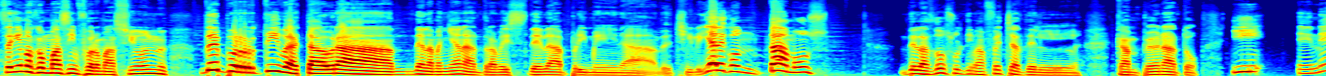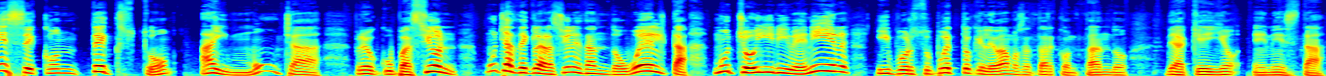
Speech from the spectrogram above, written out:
Seguimos con más información deportiva a esta hora de la mañana a través de la primera de Chile. Ya le contamos de las dos últimas fechas del campeonato y en ese contexto hay mucha preocupación, muchas declaraciones dando vuelta, mucho ir y venir y por supuesto que le vamos a estar contando de aquello en esta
